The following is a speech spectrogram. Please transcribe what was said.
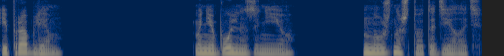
И проблем. Мне больно за нее. Нужно что-то делать.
